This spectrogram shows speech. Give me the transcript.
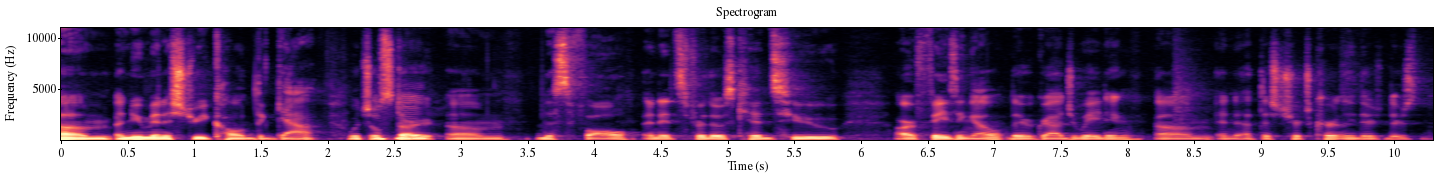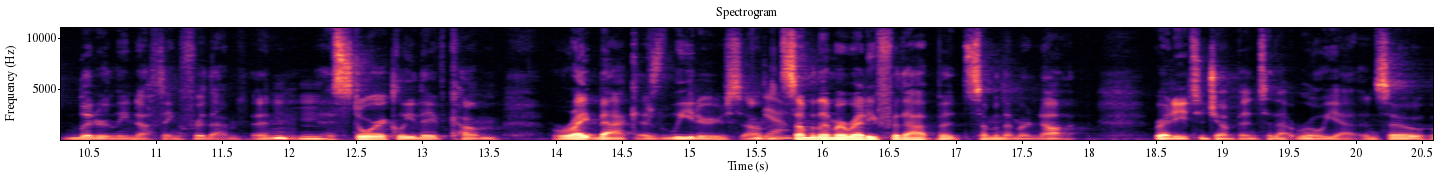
um, a new ministry called The Gap, which will start um, this fall. And it's for those kids who are phasing out, they're graduating. Um, and at this church currently, there's, there's literally nothing for them. And historically, they've come right back as leaders. Um, Yeah. Some of them are ready for that, but some of them are not ready to jump into that role yet. And so,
